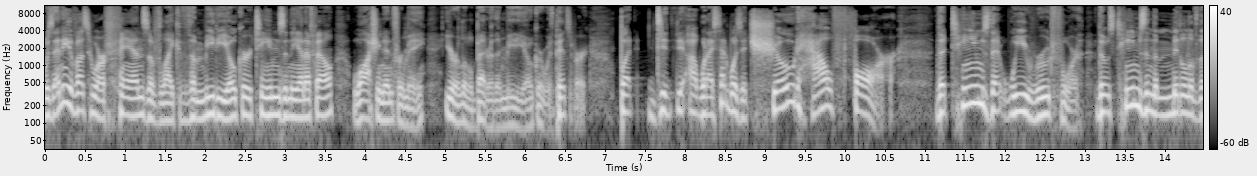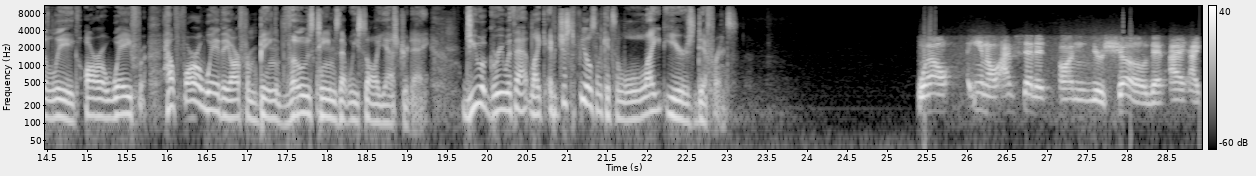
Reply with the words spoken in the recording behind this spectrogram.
was any of us who are fans of like the mediocre teams in the NFL, Washington for me, you're a little better than mediocre with Pittsburgh. But did uh, what I said was it showed how far the teams that we root for, those teams in the middle of the league, are away from how far away they are from being those teams that we saw yesterday. Do you agree with that? Like, it just feels like it's light years difference. Well, you know, I've said it on your show that I, I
